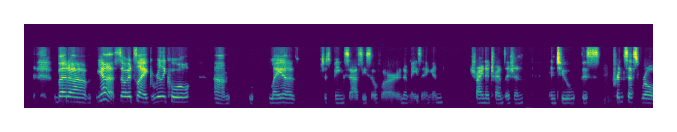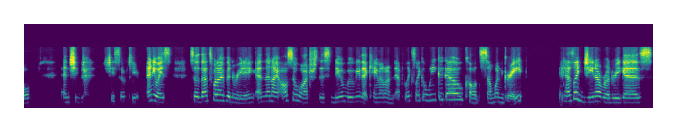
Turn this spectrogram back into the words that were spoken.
but um, yeah, so it's like really cool. Um, Leia just being sassy so far and amazing and trying to transition into this princess role. And she she's so cute. Anyways, so that's what I've been reading. And then I also watched this new movie that came out on Netflix like a week ago called Someone Great. It has like Gina Rodriguez,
